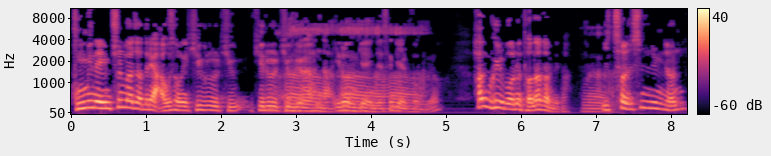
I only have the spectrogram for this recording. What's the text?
국민의힘 출마자들의 아우성에 기울을 기울, 귀를 기울여야 아, 한다. 이런 게 아. 이제 세계일보고요. 한국일보는 더 나갑니다. 어. 2016년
